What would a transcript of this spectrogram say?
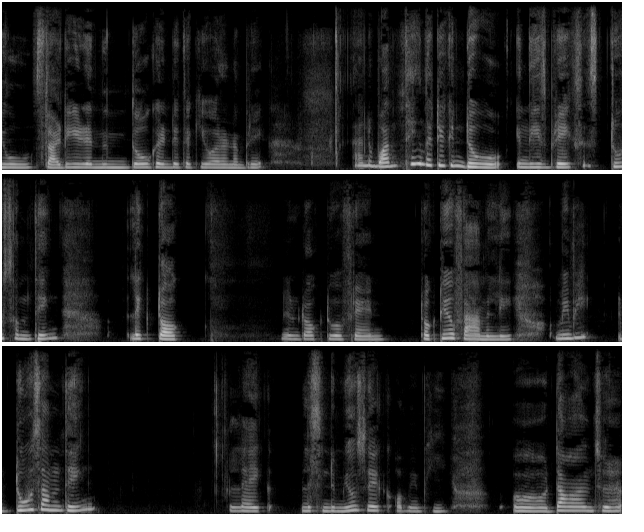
यू स्टडी दो घंटे तक you are a break and one thing that you can do in this breaks is do something like talk talk to a friend talk to your family maybe do something like listen to music or maybe uh, dance or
